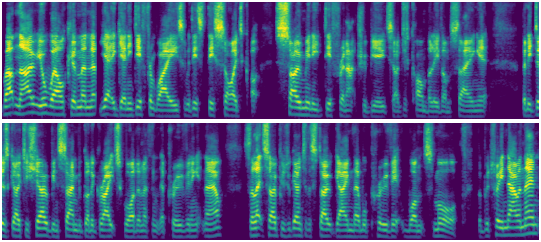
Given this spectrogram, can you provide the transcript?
Well, no, you're welcome. And yet again, in different ways, with this this side's got so many different attributes. I just can't believe I'm saying it. But it does go to show. We've been saying we've got a great squad, and I think they're proving it now. So let's hope as we go into the Stoke game, they will prove it once more. But between now and then,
